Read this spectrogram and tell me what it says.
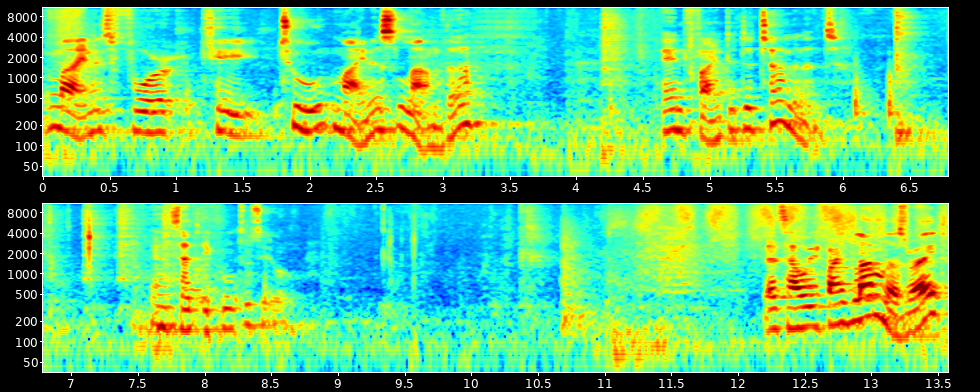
minus 4k2 minus lambda and find the determinant and set equal to 0. That's how we find lambdas, right?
